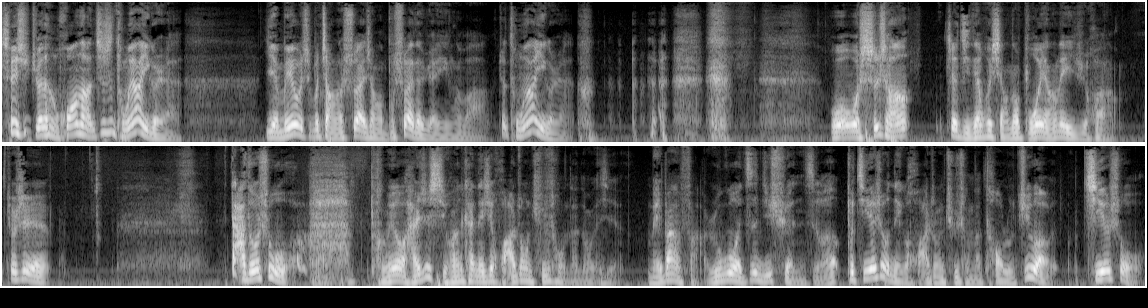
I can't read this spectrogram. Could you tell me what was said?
真是觉得很荒唐。这是同样一个人，也没有什么长得帅、长得不帅的原因了吧？就同样一个人，我我时常这几天会想到博洋的一句话，就是。大多数朋友还是喜欢看那些哗众取宠的东西，没办法，如果我自己选择不接受那个哗众取宠的套路，就要接受，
